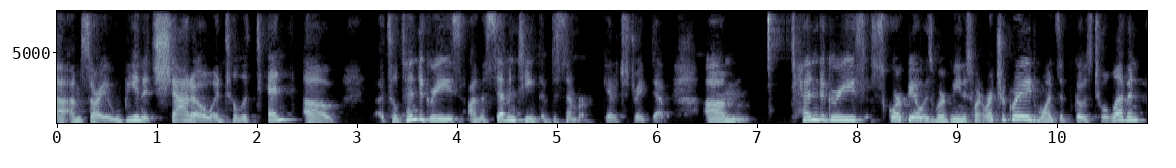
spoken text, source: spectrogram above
Uh, I'm sorry, it will be in its shadow until the 10th of till 10 degrees on the 17th of December. Get it straight, Deb. Um, 10 degrees Scorpio is where Venus went retrograde. Once it goes to 11,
